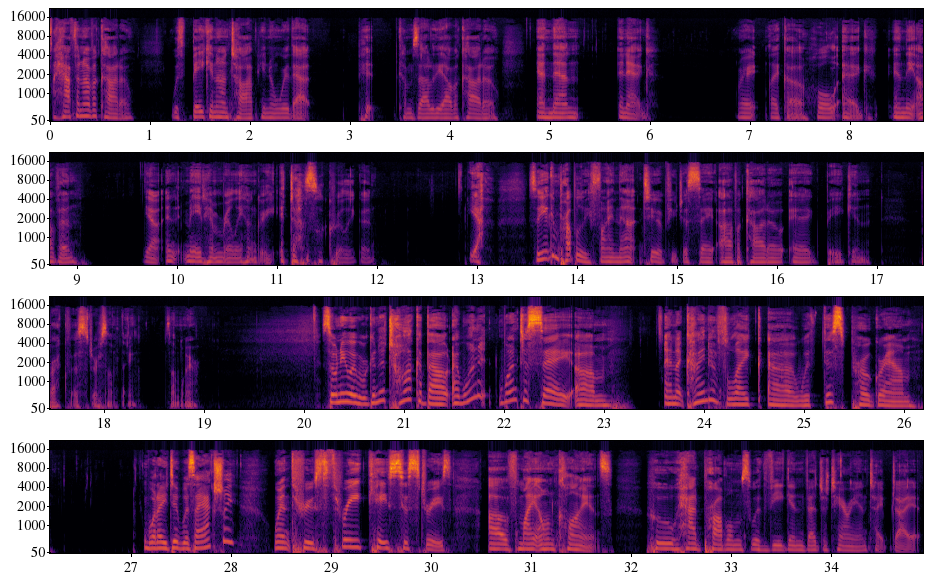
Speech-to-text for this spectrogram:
half an avocado with bacon on top. You know where that comes out of the avocado, and then an egg, right? Like a whole egg in the oven. Yeah, and it made him really hungry. It does look really good. Yeah. So you can probably find that too if you just say avocado, egg, bacon, breakfast or something somewhere. So anyway, we're going to talk about. I want to, want to say, um, and it kind of like uh, with this program, what I did was I actually went through three case histories of my own clients who had problems with vegan, vegetarian type diet.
